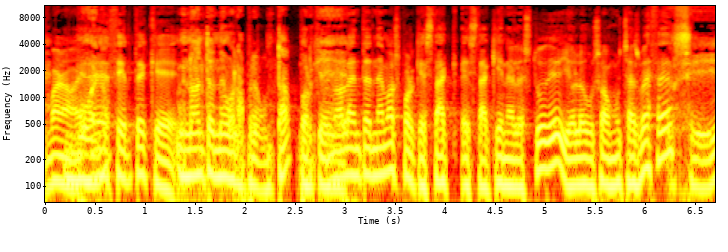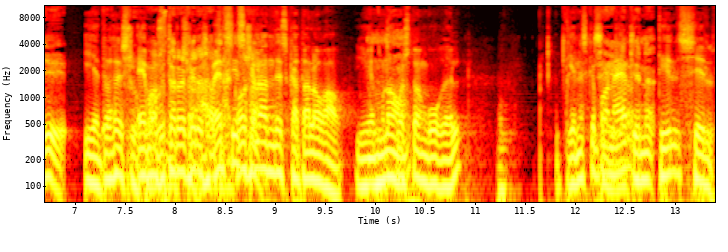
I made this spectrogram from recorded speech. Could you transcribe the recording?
Bueno, he de Bueno. decirte que No entendemos la pregunta, porque... no la entendemos porque está, está aquí en el estudio, yo lo he usado muchas veces. Sí, Y entonces Supongo hemos te refieres a a ver si es cosa. que lo han descatalogado. Y hemos No. puesto en Google. Tienes que Sí, poner tiene- Tilt Shield.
